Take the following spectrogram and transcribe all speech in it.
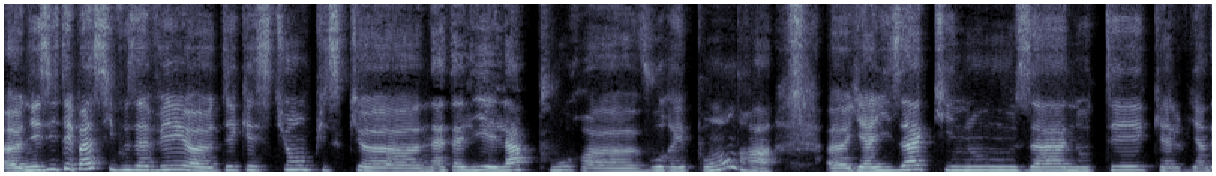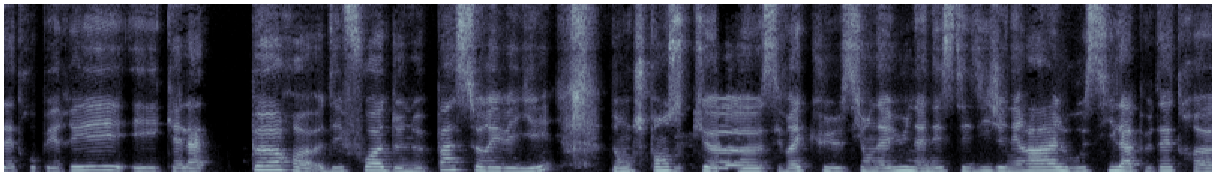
N'hésitez pas si vous avez des questions, puisque Nathalie est là pour vous répondre. Il y a Isa qui nous a noté qu'elle vient d'être opérée et qu'elle a peur euh, des fois de ne pas se réveiller. Donc, je pense que c'est vrai que si on a eu une anesthésie générale ou aussi là peut-être euh,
